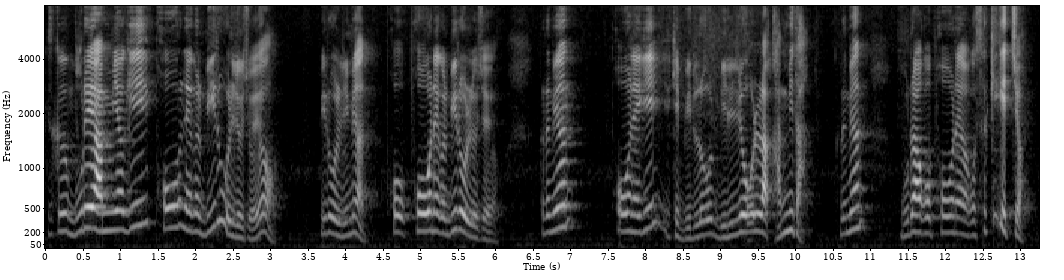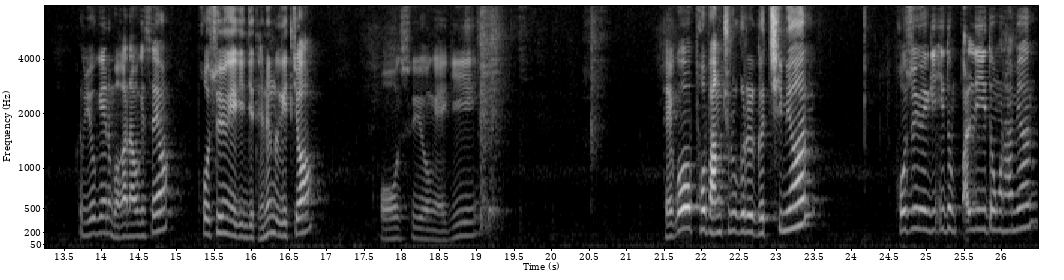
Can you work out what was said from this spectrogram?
그래서 그 물의 압력이 포원액을 밀어 올려줘요. 밀어 올리면 포, 포원액을 밀어 올려줘요. 그러면 포원액이 이렇게 밀려, 밀려 올라갑니다. 그러면 물하고 포원액하고 섞이겠죠. 그럼 여기에는 뭐가 나오겠어요? 포수용액이 이제 되는 거겠죠. 포수용액이 되고 포방출구를 거치면 포수용액이 이동 빨리 이동을 하면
